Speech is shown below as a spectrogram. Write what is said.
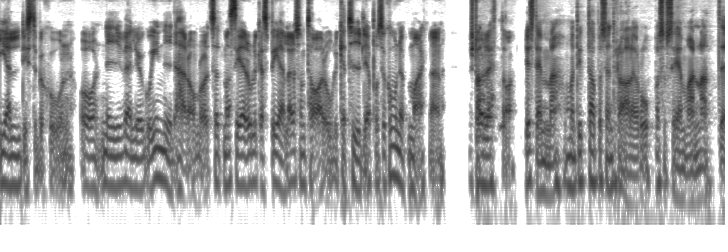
eldistribution och ni väljer att gå in i det här området. Så att man ser olika spelare som tar olika tydliga positioner på marknaden. Förstår du rätt då? Det stämmer. Om man tittar på Centraleuropa så ser man att eh,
